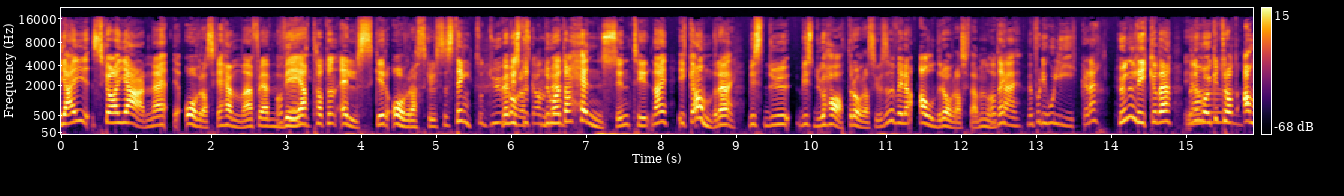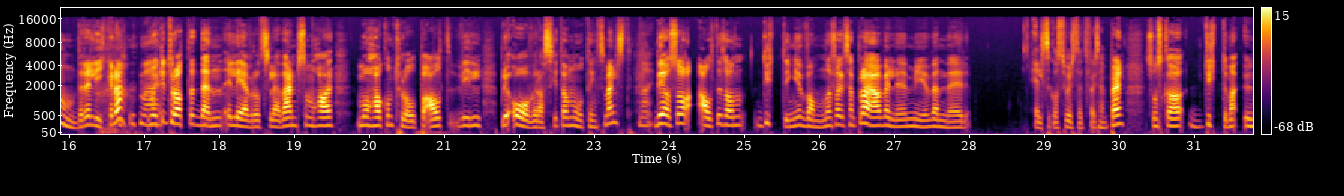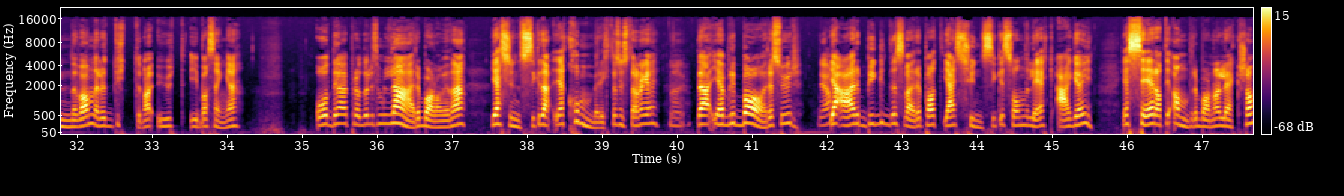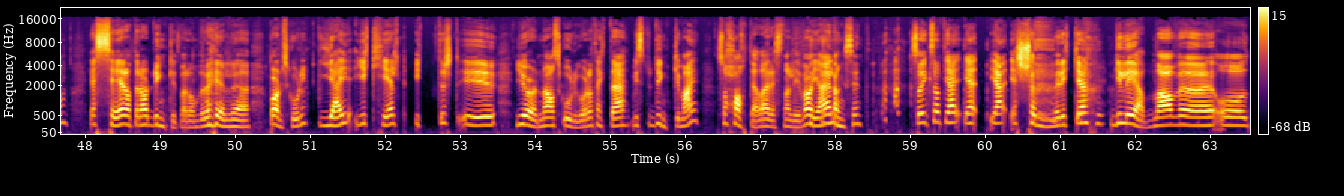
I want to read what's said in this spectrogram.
jeg skal gjerne overraske henne, for jeg Ok. vet at hun elsker overraskelsesting. Så du vil Men hvis du, overraske andre? du må jo ta hensyn til Nei, ikke andre. Nei. Hvis, du, hvis du hater overraskelser, så vil jeg aldri overraske deg med noen Ok, ting. Men fordi hun liker det? Hun liker jo det, men du må jo ikke tro at andre liker det. Du må ikke tro at den elevrådslederen som har, må ha kontroll på alt, vil bli overrasket av noe ting som helst. Nei. Det er også alltid sånn dytting i vannet, for eksempel. Jeg har veldig mye venner Else Kåss Furuseth, for eksempel, som skal dytte meg under vann, eller dytte meg ut i bassenget. Og det har jeg prøvd å liksom lære barna mine. Jeg syns ikke det Jeg kommer ikke til å synes det er noe gøy. Det er, jeg blir bare sur. Ja. Jeg er bygd dessverre på at jeg syns ikke sånn lek er gøy. Jeg ser at de andre barna leker sånn. Jeg ser at dere har dynket hverandre hele barneskolen. Jeg gikk helt ytterst i hjørnet av skolegården og tenkte hvis du dynker meg, så hater jeg deg resten av livet. Og jeg er langsint. Så ikke sant, jeg, jeg, jeg, jeg skjønner ikke gleden av eh, å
